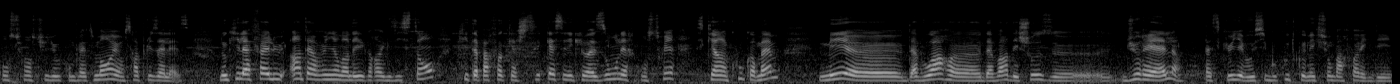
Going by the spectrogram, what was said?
construit en studio complètement et on sera plus à l'aise. Donc il a fallu intervenir dans des décors existants, quitte à parfois casser, des cloisons, les reconstruire, ce qui a un coût quand même, mais euh, d'avoir euh, d'avoir des choses euh, du réel, parce qu'il y avait aussi beaucoup de connexions parfois avec des,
